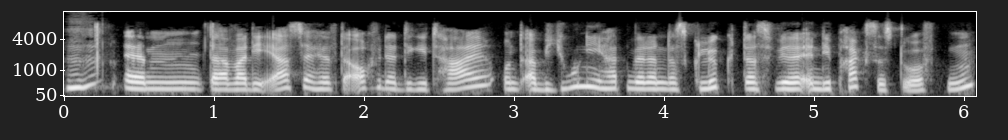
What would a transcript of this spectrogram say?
Mhm. Ähm, da war die erste Hälfte auch wieder digital und ab Juni hatten wir dann das Glück, dass wir in die Praxis durften.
